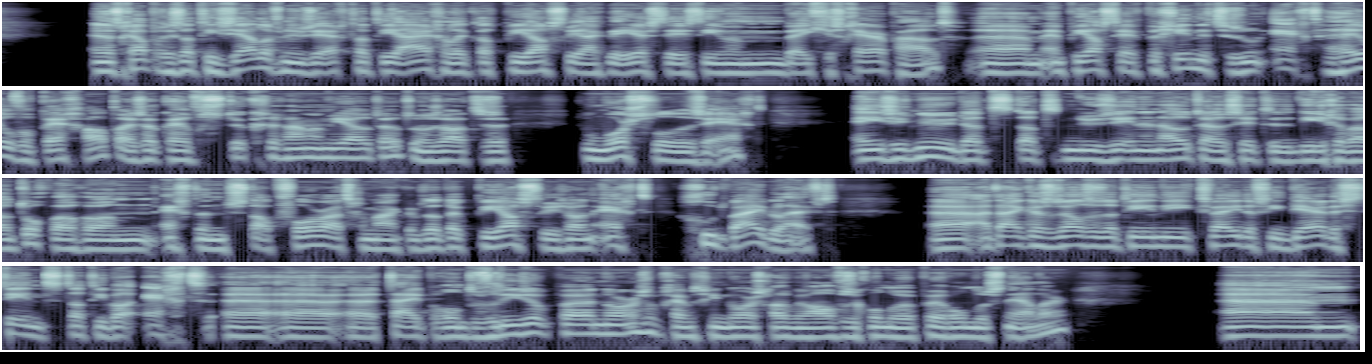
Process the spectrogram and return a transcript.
En het grappige is dat hij zelf nu zegt dat hij eigenlijk dat Piastri eigenlijk de eerste is die hem een beetje scherp houdt. Ehm, en Piastri heeft begin dit seizoen echt heel veel pech gehad. Hij is ook heel veel stuk gegaan aan die auto. Toen, ze, toen worstelden ze echt. En je ziet nu dat, dat nu ze in een auto zitten die gewoon toch wel gewoon echt een stap voorwaarts gemaakt heeft. Dat ook Piastri gewoon echt goed bijblijft. Eh, uiteindelijk is het wel zo dat hij in die tweede of die derde stint... dat hij wel echt eh, eh, tijd begon te verliezen op Norris. Op een gegeven moment ging Norris geloof ik een halve seconde per ronde sneller. Ehm,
